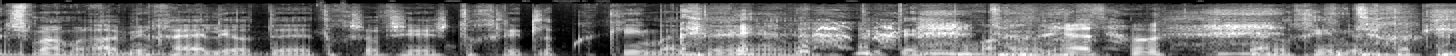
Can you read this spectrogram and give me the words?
תשמע, מרב מיכאלי עוד אה, תחשוב שיש תכלית לפקקים, אל תיתן פה להלחין בפקקים.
